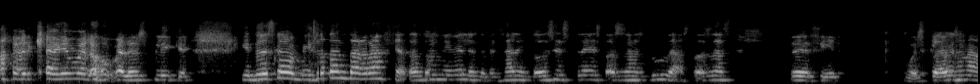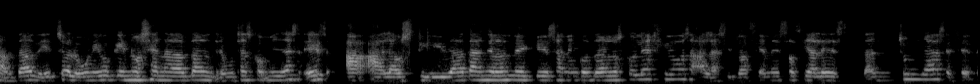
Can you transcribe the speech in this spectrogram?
a ver que alguien me lo, me lo explique. Y entonces, claro, me hizo tanta gracia, tantos niveles de pensar en todo ese estrés, todas esas dudas, todas esas... de decir, pues claro que se han adaptado. De hecho, lo único que no se han adaptado, entre muchas comillas, es a, la hostilidad tan grande que se han encontrado en los colegios, a las situaciones sociales tan chungas, etc.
